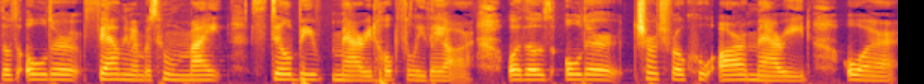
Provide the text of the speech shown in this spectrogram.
those older family members who might still be married, hopefully they are, or those older church folk who are married or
